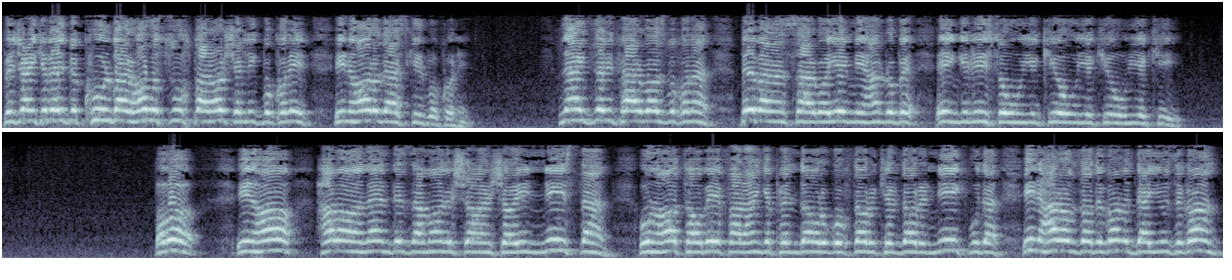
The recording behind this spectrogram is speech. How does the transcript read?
به جایی که برید به کولبرها و سوختبرها شلیک بکنید اینها رو دستگیر بکنید. نگذارید پرواز بکنن ببرن سرمایه میهن رو به انگلیس و اون یکی و اون یکی و اون یکی. بابا اینها همانند زمان شاهنشاهی نیستند. اونها تابع فرهنگ پندار و گفتار و کردار نیک بودن این حرامزادگان و دیوزگان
